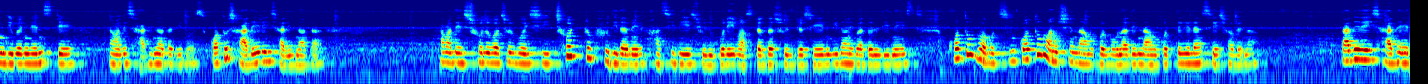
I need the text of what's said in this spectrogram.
ইন্ডিপেন্ডেন্স ডে আমাদের স্বাধীনতা দিবস। কত স্বাদের এই স্বাধীনতা। আমাদের ষোলো বছর বয়সী ছোট্ট ক্ষুদিরামের ফাঁসি দিয়ে শুরু করে মাস্টারদা সূর্য সেন, বিনয় বাদল, দীনেশ। কত ভগৎ সিং, কত মানুষের নাম করব, ওনাদের নাম করতে গেলে আর শেষ হবে না। তাদের এই স্বাদের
